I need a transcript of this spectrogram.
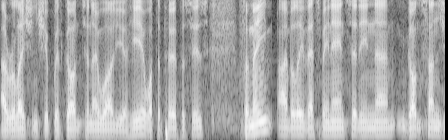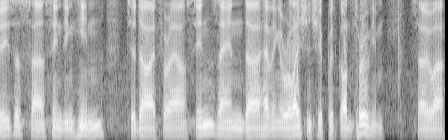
a relationship with God to know while you're here what the purpose is. For me, I believe that's been answered in uh, God's Son Jesus, uh, sending Him to die for our sins and uh, having a relationship with God through Him. So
